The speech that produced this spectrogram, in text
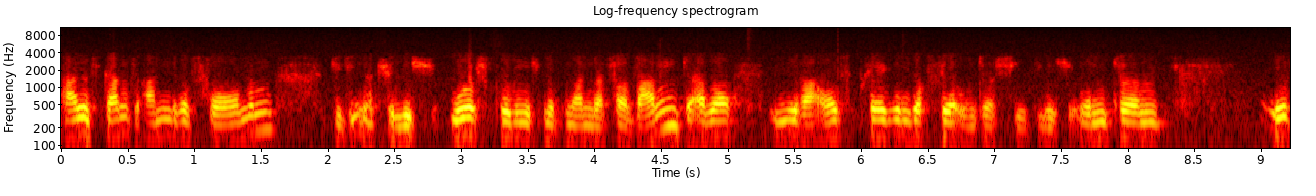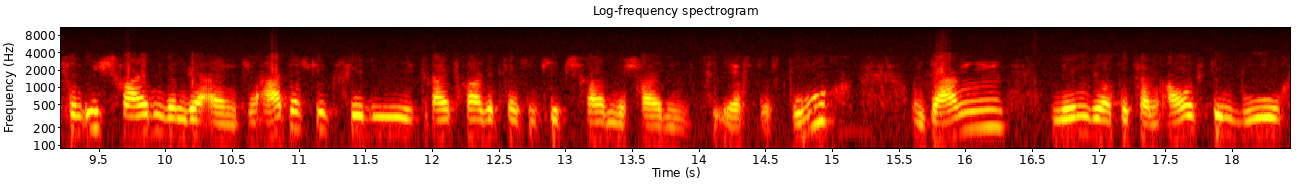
alles ganz andere Formen. Die sind natürlich ursprünglich miteinander verwandt, aber in ihrer Ausprägung doch sehr unterschiedlich. Und ähm, Ulf und ich schreiben, wenn wir ein Theaterstück für die drei Fragezeichen Kids schreiben, wir schreiben zuerst das Buch und dann nehmen wir sozusagen aus dem Buch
